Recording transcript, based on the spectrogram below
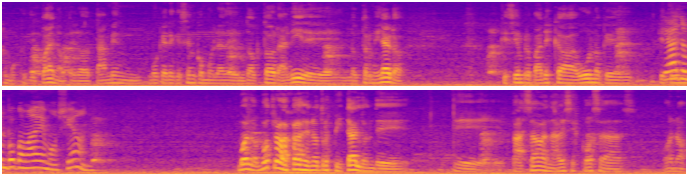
Como que, bueno, pero también vos querés que sean como la del doctor Ali, del doctor Milagro. Que siempre parezca uno que... que Que haya un poco más de emoción. Bueno, vos trabajabas en otro hospital donde eh, pasaban a veces cosas o no.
